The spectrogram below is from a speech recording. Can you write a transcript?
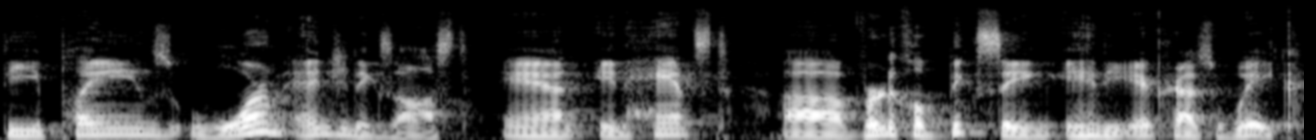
The plane's warm engine exhaust and enhanced uh, vertical mixing in the aircraft's wake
